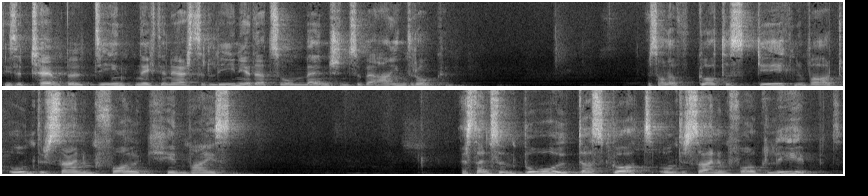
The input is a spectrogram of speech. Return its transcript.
Dieser Tempel dient nicht in erster Linie dazu, um Menschen zu beeindrucken. Er soll auf Gottes Gegenwart unter seinem Volk hinweisen. Er ist ein Symbol, dass Gott unter seinem Volk lebt.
